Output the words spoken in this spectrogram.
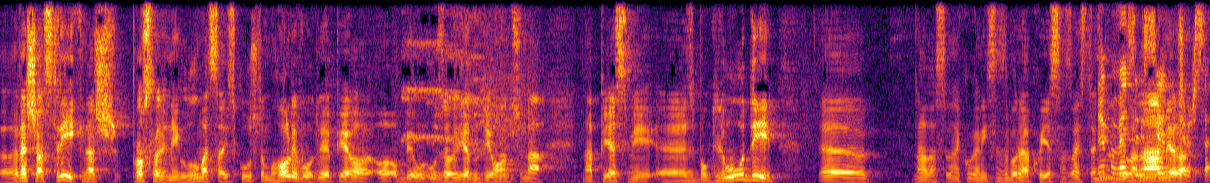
Rešad Strik, naš proslavljeni glumac sa iskustvom u Hollywoodu je pjevao, uzeo jednu dioncu na, na pjesmi e, Zbog ljudi. E, Nadam se da nekoga nisam zaboravio, ako jesam zaista nije bila namjera. Nema veze,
